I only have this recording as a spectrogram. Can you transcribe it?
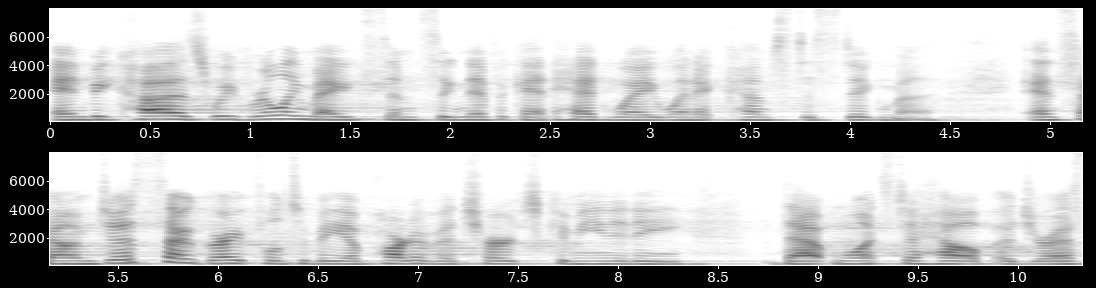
and because we've really made some significant headway when it comes to stigma. And so I'm just so grateful to be a part of a church community that wants to help address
